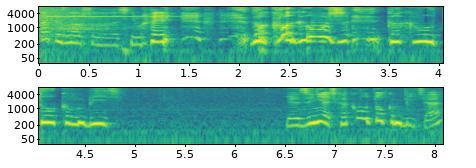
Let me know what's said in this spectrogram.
Так и знал, что надо снимать. Да как его же, как его током бить? Я извиняюсь, как его током бить, а?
